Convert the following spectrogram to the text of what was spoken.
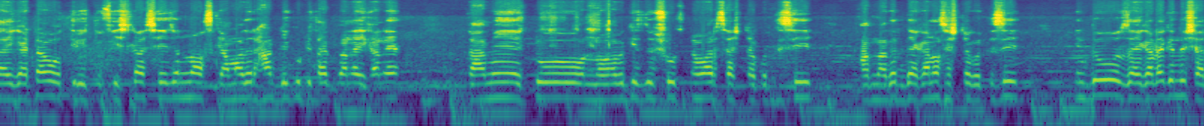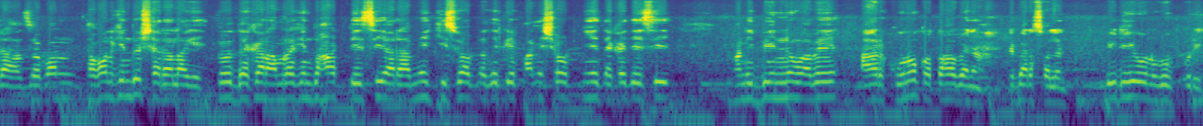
জায়গাটা অতিরিক্ত পিছলা সেই জন্য আজকে আমাদের হাড্ডি গুটি থাকবে না এখানে। তো আমি একটু অন্যভাবে কিছু শুট নেওয়ার চেষ্টা করতেছি, আপনাদের দেখানোর চেষ্টা করতেছি। কিন্তু জায়গাটা কিন্তু সেরা, যখন, তখন কিন্তু সেরা লাগে। তো দেখেন, আমরা কিন্তু হাঁটতেছি আর আমি কিছু আপনাদেরকে পানি শট নিয়ে দেখাইতেছি। মানে ভিন্নভাবে আর কোনো কথা হবে না। এবার চলেন ভিডিও অনুভব করি।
